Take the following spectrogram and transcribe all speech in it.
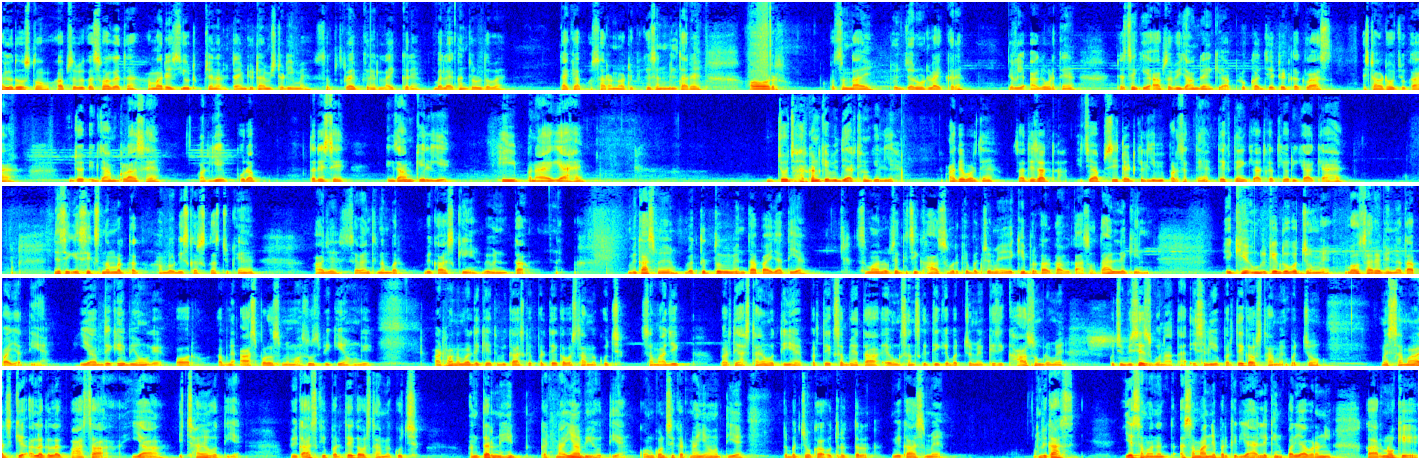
Hello दोस्तों, आप सभी का स्वागत है हमारे इस YouTube channel Time to Time Study में। सब्सक्राइब करें लाइक करें बेल आइकन ज़रूर दबाएँ, ताकि आपको सारा नोटिफिकेशन मिलता रहे। और पसंद आए तो ज़रूर लाइक करें। चलिए आगे बढ़ते हैं। जैसे कि आप सभी जान रहे हैं कि आप लोग का जेटेड का क्लास स्टार्ट हो चुका है, जो एग्ज़ाम क्लास है। और ये पूरा तरह से एग्ज़ाम के लिए ही बनाया गया है। जो झारखंड के विद्यार्थियों के लिए है। आगे बढ़ते हैं। साथ ही साथ इसे आप सी के लिए भी पढ़ सकते हैं। देखते हैं कि आज का थ्योरी क्या क्या है। जैसे कि सिक्स नंबर तक हम लोग डिस्कस कर चुके हैं। आज है सेवेंथ नंबर। विकास की विभिन्नता, विकास में व्यक्तित्व विभिन्नता पाई जाती है। समान रूप से किसी खास उम्र के बच्चों में एक ही प्रकार का विकास होता है, लेकिन एक ही उम्र के दो बच्चों में बहुत सारे भिन्नता पाई जाती है। ये आप देखे भी होंगे और अपने आस पड़ोस में महसूस भी किए होंगे। आठवां नंबर देखिए तो विकास के प्रत्येक अवस्था में कुछ सामाजिक प्रत्यास्थाएँ होती है। प्रत्येक सभ्यता एवं संस्कृति के बच्चों में किसी खास उम्र में कुछ विशेष गुण आता है। इसलिए प्रत्येक अवस्था में बच्चों में समाज के अलग अलग भाषा या इच्छाएँ होती है। विकास की प्रत्येक अवस्था में कुछ अंतर्निहित कठिनाइयाँ भी होती है। कौन कौन सी कठिनाइयाँ होती है? तो बच्चों का उत्तरोत्तर विकास में, विकास ये समानता सामान्य प्रक्रिया है, लेकिन पर्यावरणीय कारणों के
